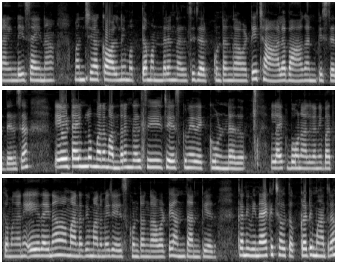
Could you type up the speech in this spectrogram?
నైన్ డేస్ అయినా మంచిగా కాలనీ మొత్తం అందరం కలిసి జరుపుకుంటాం కాబట్టి చాలా బాగా అనిపిస్తుంది తెలుసా? ఏ టైంలో మనం అందరం కలిసి చేసుకునేది ఎక్కువ ఉండదు. లైక్ బోనాలు కానీ బతుకమ్మ కానీ ఏదైనా మనది మనమే చేసుకుంటాం కాబట్టి అంత అనిపించదు కానీ వినాయక చవితి ఒక్కటి మాత్రం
